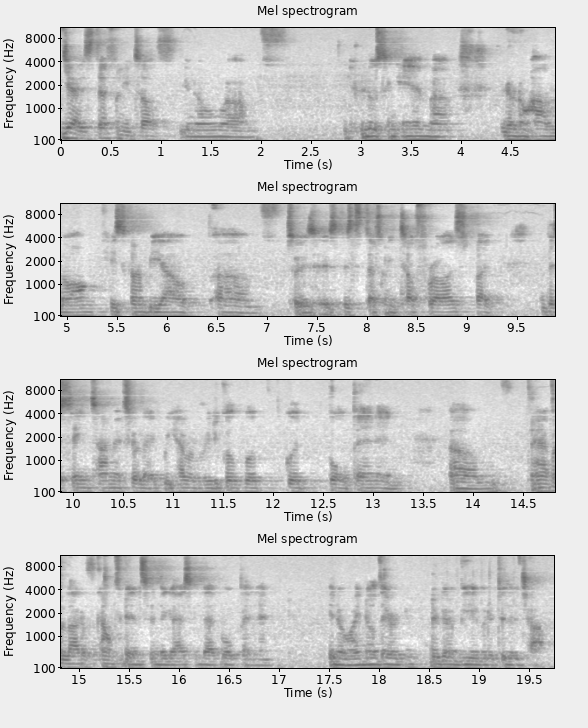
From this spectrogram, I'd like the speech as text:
Yeah, it's definitely tough. You know, um, losing him. Uh, we don't know how long he's going to be out. Um, so it's, it's, it's definitely tough for us. But at the same time, I feel like we have a really good, good, good bullpen, and um, I have a lot of confidence in the guys in that bullpen. And you know, I know they're they're going to be able to do their job.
